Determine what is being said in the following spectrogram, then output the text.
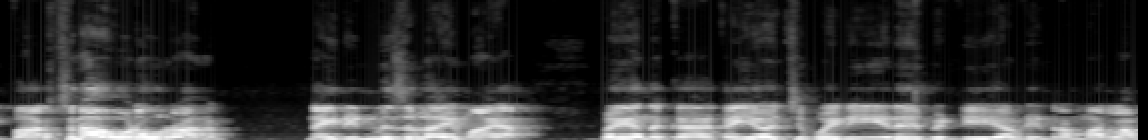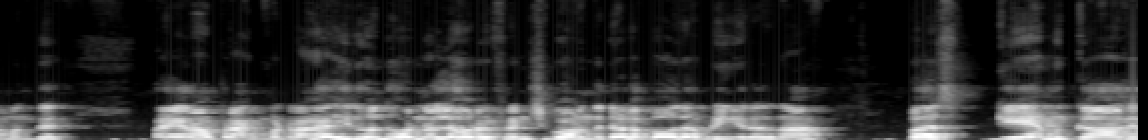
இப்போ அர்ச்சனா ஓட விட்றாங்க. நைட் இன்விசிபிளாகி மாயா. போய் அந்த க கையை வச்சு போய் நீ எடு பெட்டி அப்படின்ற மாதிரிலாம் வந்து பயங்கரமாக ப்ராங்க் பண்ணுறாங்க இது வந்து ஒரு நல்ல ஒரு ஃப்ரெண்ட்ஷிப்பாக வந்து டெவலப் ஆகுது அப்படிங்கிறது தான். பஸ் கேமுக்காக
